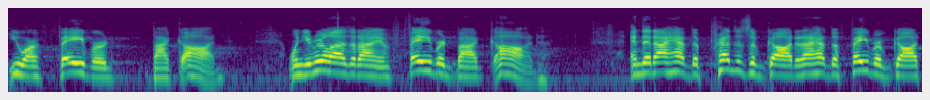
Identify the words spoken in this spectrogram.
You are favored by God. When you realize that I am favored by God and that I have the presence of God and I have the favor of God,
